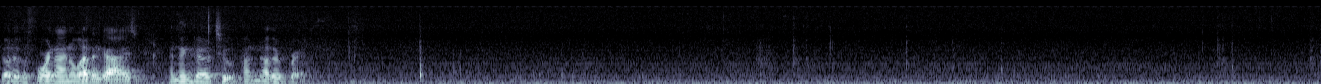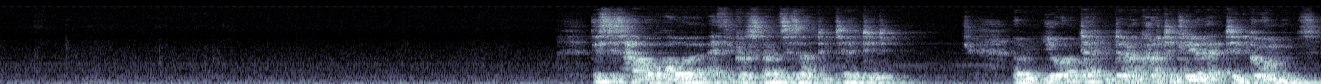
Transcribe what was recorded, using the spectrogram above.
go to the 4 9-11 guys, and then go to another Brit. This is how our ethical stances are dictated. Um, your de democratically elected governments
